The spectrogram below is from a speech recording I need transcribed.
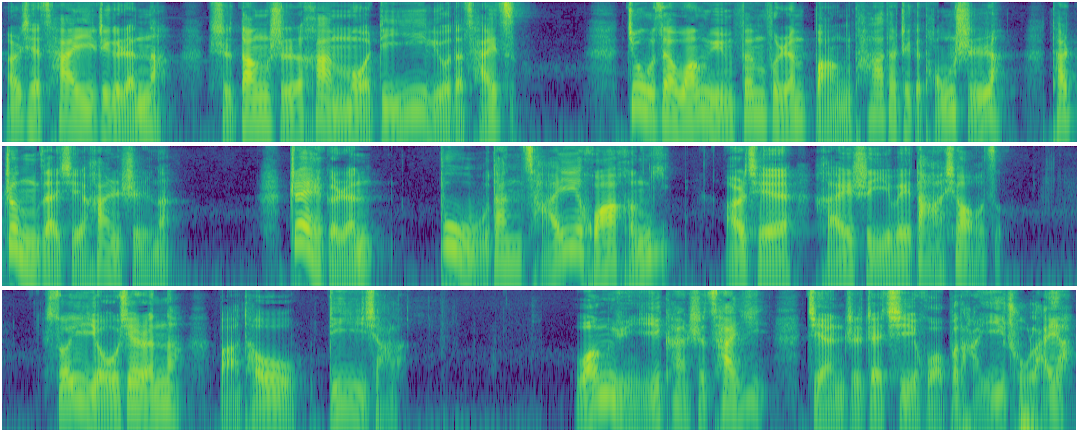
而且蔡邕这个人呢，是当时汉末第一流的才子。就在王允吩咐人绑他的这个同时啊，他正在写汉史呢。这个人不单才华横溢，而且还是一位大孝子，所以有些人呢把头低下了。王允一看是蔡毅，简直这气火不打一处来呀！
